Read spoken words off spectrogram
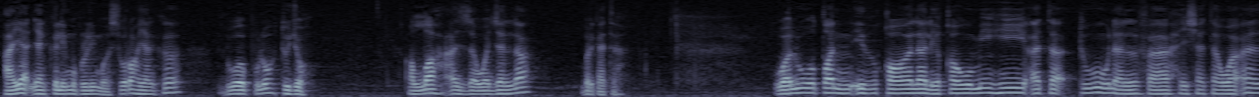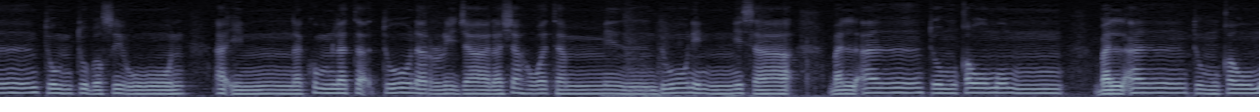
Ayat yang ke-55, surah yang ke-27. Allah Azza wa Jalla berkata, وَلُوطًا إِذْ قَالَ لِقَوْمِهِ أَتَأْتُونَ الْفَاحِشَةَ وَأَنْتُمْ تُبْصِرُونَ أئنكم لتأتون الرجال شهوة من دون النساء بل أنتم قوم بل أنتم قوم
